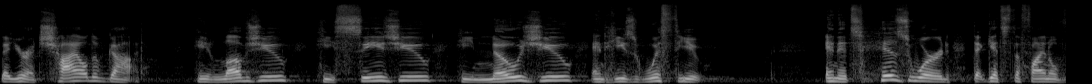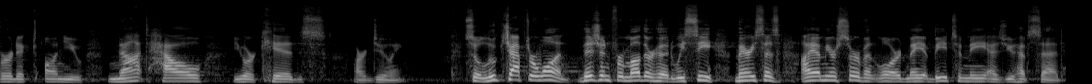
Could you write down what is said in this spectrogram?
That you're a child of God. He loves you, He sees you, He knows you, and He's with you. And it's His word that gets the final verdict on you, not how your kids are doing. So, Luke chapter 1, vision for motherhood, we see Mary says, I am your servant, Lord. May it be to me as you have said.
